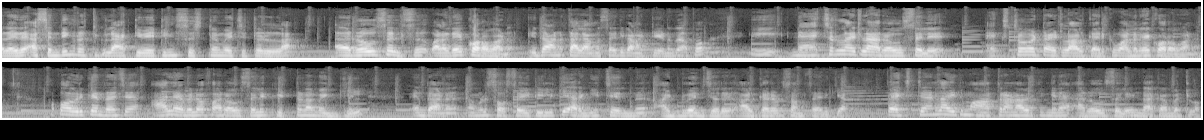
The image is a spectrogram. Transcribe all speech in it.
അതായത് അസെൻഡിങ് റെറ്റിക്കുലർ ആക്ടിവേറ്റിംഗ് സിസ്റ്റം വെച്ചിട്ടുള്ള അറൗസൽസ് വളരെ കുറവാണ്. ഇതാണ് തലാമസായിട്ട് കണക്ട് ചെയ്യുന്നത്. അപ്പോൾ ഈ നാച്ചുറൽ ആയിട്ടുള്ള അറൗസൽ എക്സ്ട്രോവേർട്ട് ആയിട്ടുള്ള ആൾക്കാർക്ക് വളരെ കുറവാണ്. അപ്പോൾ അവർക്ക് എന്താ വെച്ചാൽ ആ ലെവൽ ഓഫ് അറൗസൽ കിട്ടണമെങ്കിൽ എന്താണ് നമ്മൾ സൊസൈറ്റിയിലേക്ക് ഇറങ്ങി ചെന്ന് അഡ്വഞ്ചർ ആൾക്കാരോട് സംസാരിക്കുക. അപ്പോൾ എക്സ്റ്റേണൽ ആയിട്ട് മാത്രമാണ് അവർക്ക് ഇങ്ങനെ അറോസൽ ഉണ്ടാക്കാൻ പറ്റുള്ളൂ.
